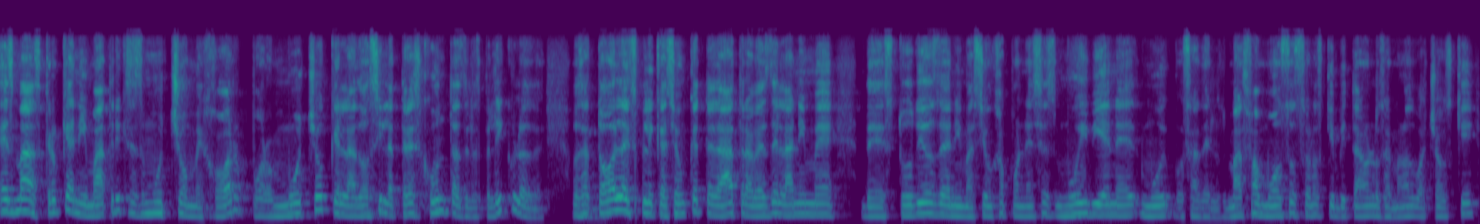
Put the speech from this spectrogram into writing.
es más, creo que Animatrix es mucho mejor, por mucho, que la 2 y la 3 juntas de las películas. O sea, toda la explicación que te da a través del anime de estudios de animación japoneses muy bien, eh, muy, o sea, de los más famosos son los que invitaron los hermanos Wachowski.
